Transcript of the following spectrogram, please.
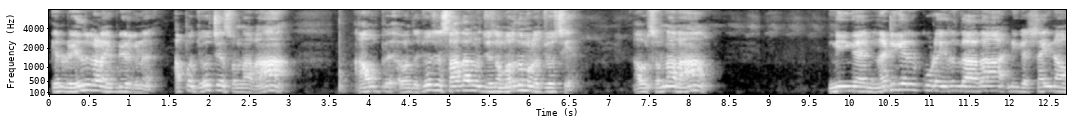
என்னுடைய எதிர்காலம் எப்படி இருக்குன்னு? அப்போ ஜோசியர் சொன்னாராம் அவன் அந்த ஜோசியர் சாதாரண ஜோசியர் மருதமலை ஜோசியர். அவர் சொன்னாராம் நீங்கள் நடிகர் கூட இருந்தால் தான் நீங்கள் ஷைன் ஆக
